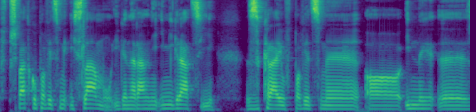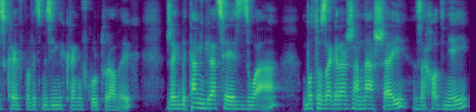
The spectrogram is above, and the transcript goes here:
w przypadku powiedzmy islamu i generalnie imigracji z krajów powiedzmy o innych, e, z krajów powiedzmy z innych kręgów kulturowych, że jakby ta migracja jest zła, bo to zagraża naszej, zachodniej,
